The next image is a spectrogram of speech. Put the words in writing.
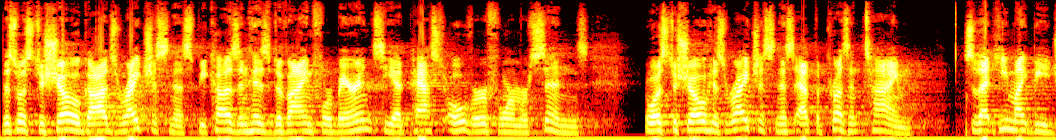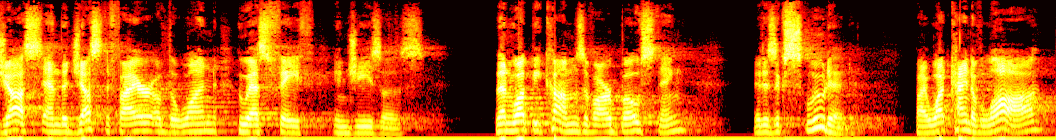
This was to show God's righteousness because in his divine forbearance he had passed over former sins. It was to show his righteousness at the present time so that he might be just and the justifier of the one who has faith in Jesus. Then what becomes of our boasting? It is excluded. By what kind of law?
